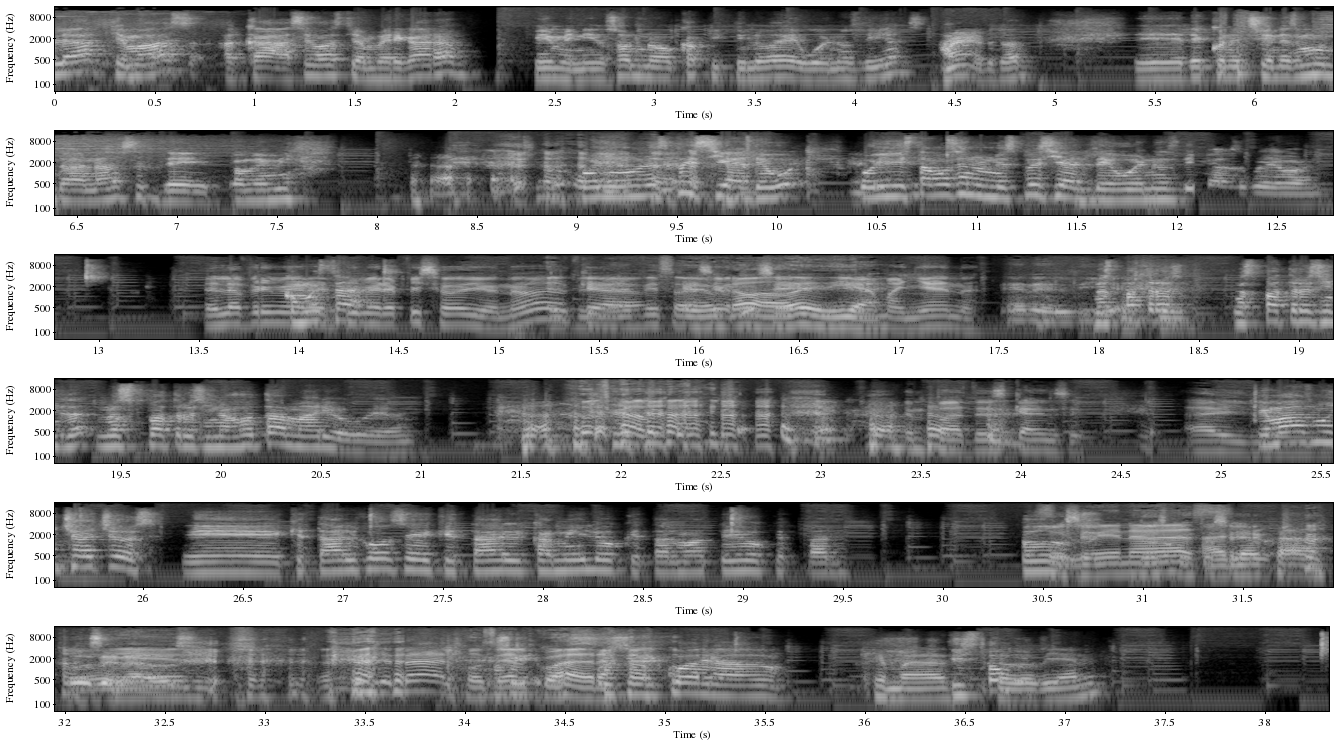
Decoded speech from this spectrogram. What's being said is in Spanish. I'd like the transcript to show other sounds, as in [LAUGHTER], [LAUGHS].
Hola, ¿qué más? Acá Sebastián Vergara. Bienvenidos a un nuevo capítulo de Buenos Días, ah, perdón, eh, de Conexiones Mundanas de Tomemi. [LAUGHS] Hoy, un especial de, hoy estamos en un especial de Buenos Días, weón. Es la primera, el primer episodio, ¿no? El primer episodio grabado de día. la mañana. En el día. Nos, patrocina, nos patrocina J. Mario, weón. [LAUGHS] en paz descanse. ¿Qué más, muchachos? Eh, ¿Qué tal, José? ¿Qué tal, Camilo? ¿Qué tal, Mateo? ¿Qué tal? Todos. José, buenas. José [LAUGHS] ¿Qué tal? José, al cuadrado. José al cuadrado. ¿Qué más? ¿Listo? ¿Todo bien?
